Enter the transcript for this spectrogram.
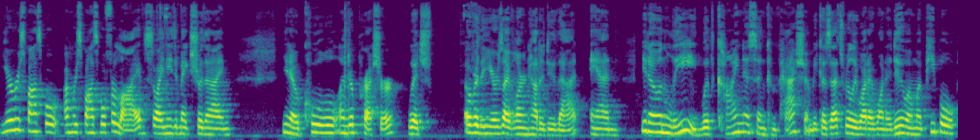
you're responsible i'm responsible for lives so i need to make sure that i'm you know cool under pressure which over the years i've learned how to do that. And you know and lead with kindness and compassion because that's really what i want to do. And when people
